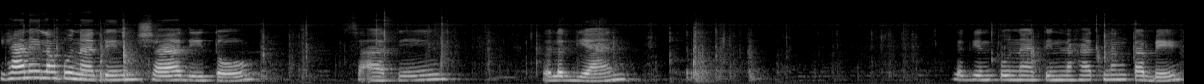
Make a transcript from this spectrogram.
Ihanay lang po natin siya dito sa ating lalagyan. Lagyan po natin lahat ng tabi.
